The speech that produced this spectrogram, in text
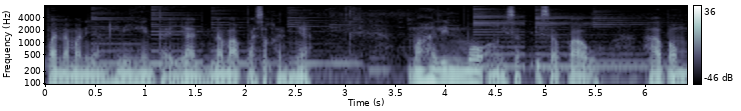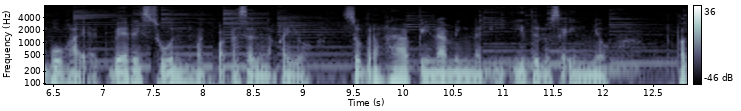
pa naman niyang hinihintay yan na mapa sa kanya. Mahalin mo ang isa't isa Pau habang buhay at very soon magpakasal na kayo. Sobrang happy naming nag-iidolo sa inyo pag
